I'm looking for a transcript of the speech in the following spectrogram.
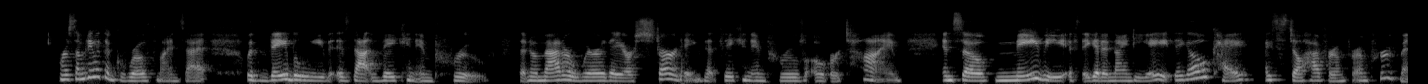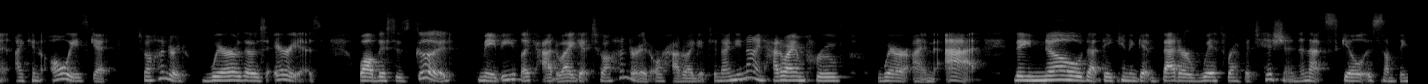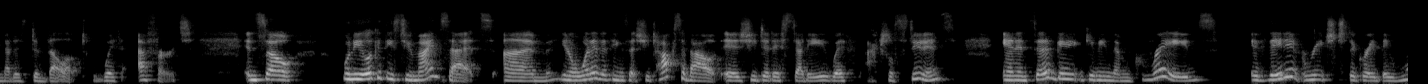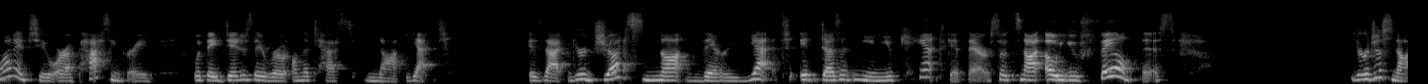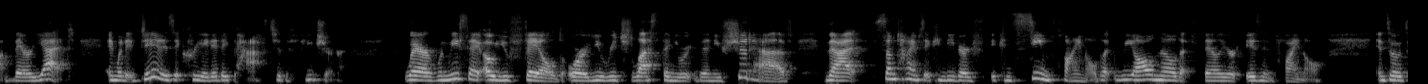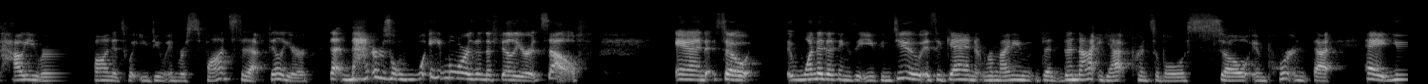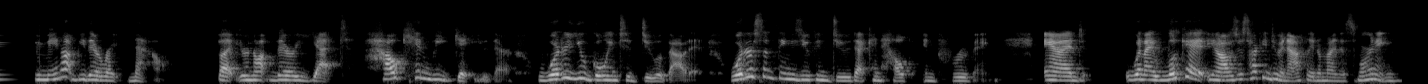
or somebody with a growth mindset what they believe is that they can improve that no matter where they are starting that they can improve over time. And so maybe if they get a 98 they go okay i still have room for improvement. I can always get to 100 where are those areas? While this is good maybe like how do i get to 100 or how do i get to 99 how do i improve where I'm at. They know that they can get better with repetition, and that skill is something that is developed with effort. And so, when you look at these two mindsets, um, you know, one of the things that she talks about is she did a study with actual students, and instead of g- giving them grades, if they didn't reach the grade they wanted to or a passing grade, what they did is they wrote on the test, not yet. Is that you're just not there yet. It doesn't mean you can't get there. So it's not, oh, you failed this. You're just not there yet. And what it did is it created a path to the future where when we say oh you failed or you reached less than you than you should have that sometimes it can be very it can seem final but we all know that failure isn't final. And so it's how you respond it's what you do in response to that failure that matters way more than the failure itself. And so one of the things that you can do is again reminding the, the not yet principle is so important that hey you, you may not be there right now but you're not there yet how can we get you there? What are you going to do about it? What are some things you can do that can help improving? And when i look at you know i was just talking to an athlete of mine this morning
